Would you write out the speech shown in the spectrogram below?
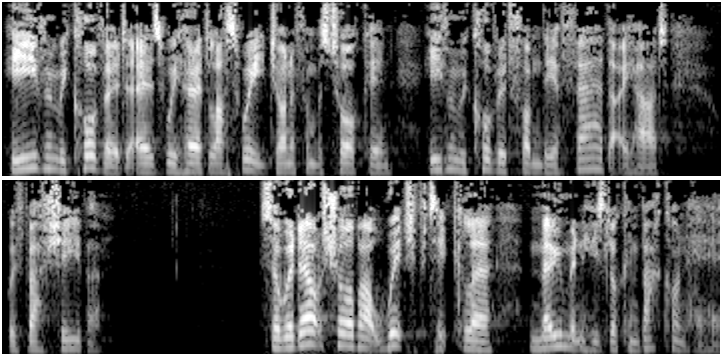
He even recovered, as we heard last week, Jonathan was talking, he even recovered from the affair that he had with Bathsheba. So we're not sure about which particular moment he's looking back on here,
